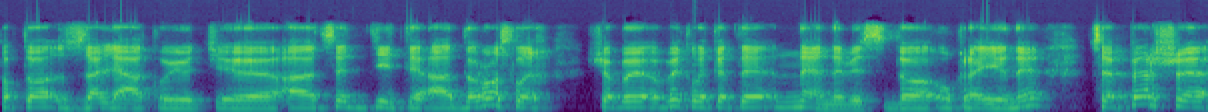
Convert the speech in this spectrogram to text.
тобто залякують. Е, а це діти, а дорослих. Щоб викликати ненависть до України, це перше.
